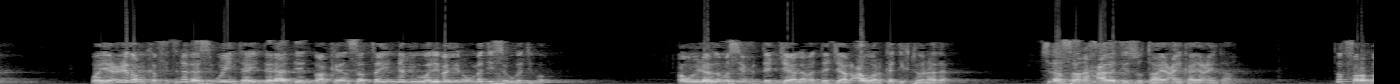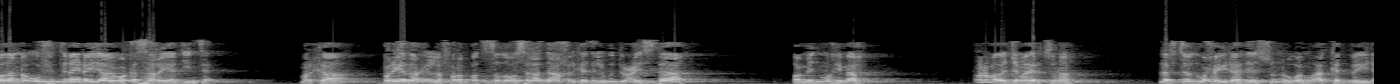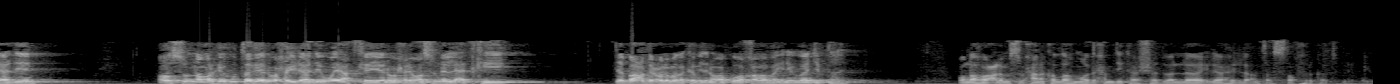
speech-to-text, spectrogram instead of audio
waayo cidamka fitnadaasi weyn tahay daraaddeed baa keensatay nebi weliba in ummaddiisa uga digo. Ou yidhahdo masiixu dajaal ama dajaal cawar ka digtoonaada. Sidaasaana xaaladiisu tahay caynkaa iyo caynkaa dad fara badanna wuu fitnaynayaa waa ka saarayaa diinta. Marka baryada in la farabadsado oo salaadda akhirkeeda lagu ducaystaa waa mid muhiim ah. Culamada jamaahiirtuna laftoodu waxay yidhaahdeen sunnuhu waa mu'akad bay yidhaahdeen oo sunno markay ku tageen waxay yidhahdeen way adkeeyeen. Waxay waa sunno la adkeeyey. Dee bacdi culamada ka midna waa kuwa qababa inay waajib tahay. Wallahu aclam. Subxaanaka allahuma wabixamdika ashhadu an laa ilaha illa anta astaqfiruka atub ilayk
